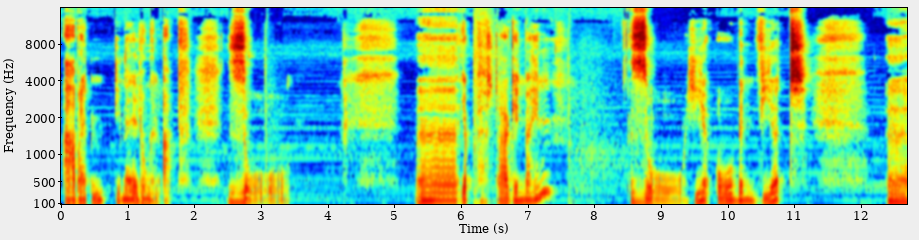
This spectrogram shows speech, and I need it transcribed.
arbeiten die Meldungen ab. So. Äh, ja, da gehen wir hin. So, hier oben wird äh,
